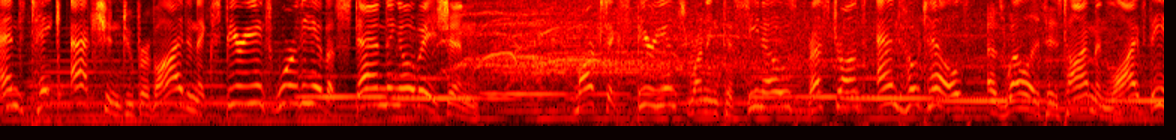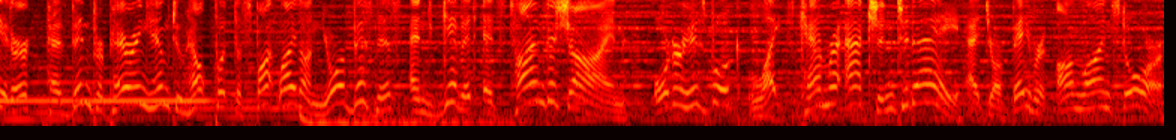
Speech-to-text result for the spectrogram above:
and take action to provide an experience worthy of a standing ovation. Marc's experience running casinos, restaurants, and hotels, as well as his time in live theater, has been preparing him to help put the spotlight on your business and give it its time to shine. Order his book, Lights, Camera, Action, today at your favorite online store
